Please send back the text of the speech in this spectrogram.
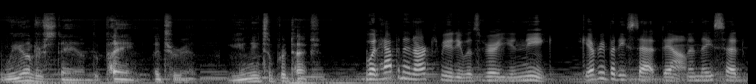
We understand the pain that you're in. You need some protection. What happened in our community was very unique. Everybody sat down and they said,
